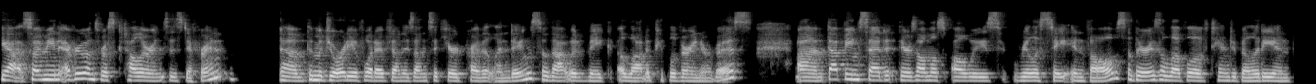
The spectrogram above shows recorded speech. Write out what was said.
Yeah, so I mean everyone's risk tolerance is different um, the majority of what I've done is unsecured private lending. So that would make a lot of people very nervous. Um, that being said, there's almost always real estate involved. So there is a level of tangibility. And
